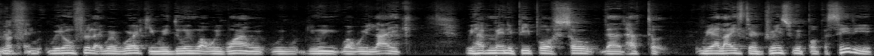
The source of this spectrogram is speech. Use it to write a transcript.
okay. we, we, don't feel like we're working we're doing what we want we, we're doing what we like we have many people so that have to realize their dreams with Polka City.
